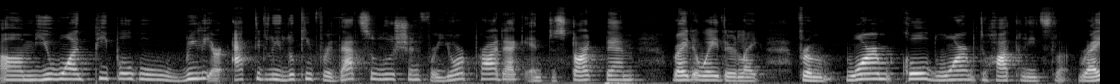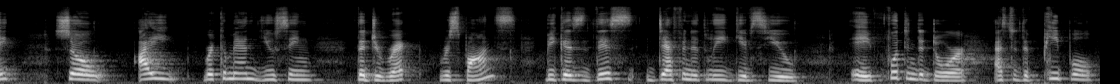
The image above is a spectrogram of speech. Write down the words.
Um, you want people who really are actively looking for that solution for your product and to start them right away. They're like from warm, cold, warm to hot leads, right? So I recommend using the direct response because this definitely gives you a foot in the door as to the people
